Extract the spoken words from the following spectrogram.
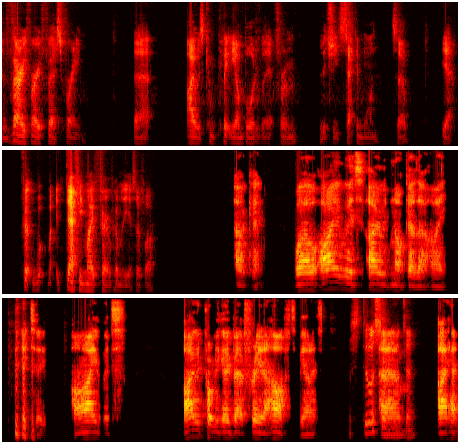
the very, very first frame that I was completely on board with it from literally second one. So, yeah, definitely my favorite film of the year so far. Okay. Well, I would I would not go that high. Me too. I would I would probably go about three and a half to be honest. Still a seven out Um, of ten. I had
